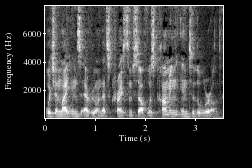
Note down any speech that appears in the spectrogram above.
which enlightens everyone, that's Christ himself, was coming into the world.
